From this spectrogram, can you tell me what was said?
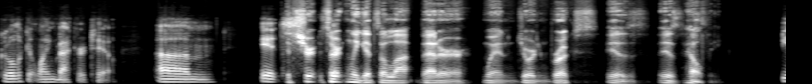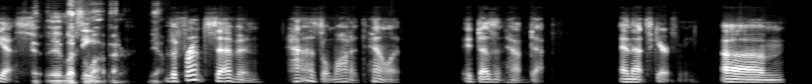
go look at linebacker too. Um, it's it sure, certainly gets a lot better when Jordyn Brooks is is healthy. Yes, it, it looks the, a lot better. Yeah, the front seven has a lot of talent. It doesn't have depth, and that scares me. Um,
